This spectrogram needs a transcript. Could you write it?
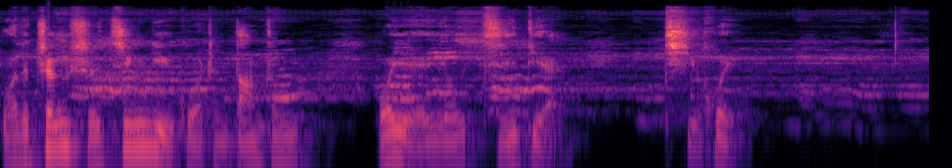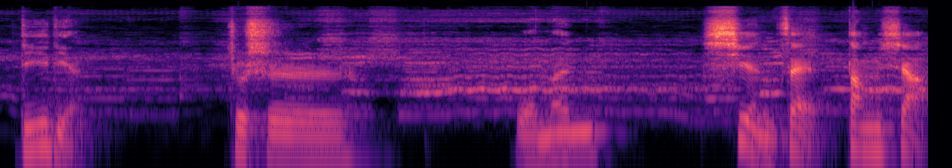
我的真实经历过程当中，我也有几点体会。第一点就是我们现在当下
